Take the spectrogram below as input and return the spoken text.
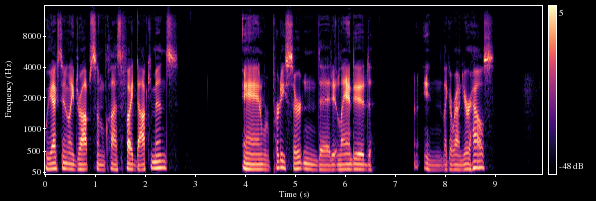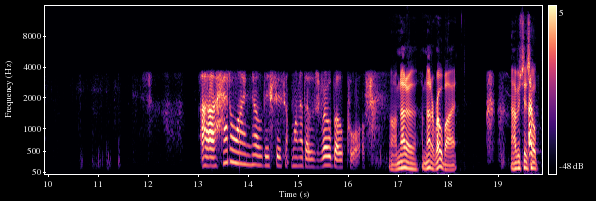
we accidentally dropped some classified documents, and we're pretty certain that it landed in like around your house. Uh, how do I know this isn't one of those robocalls? Oh, I'm not a I'm not a robot. I was just hope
